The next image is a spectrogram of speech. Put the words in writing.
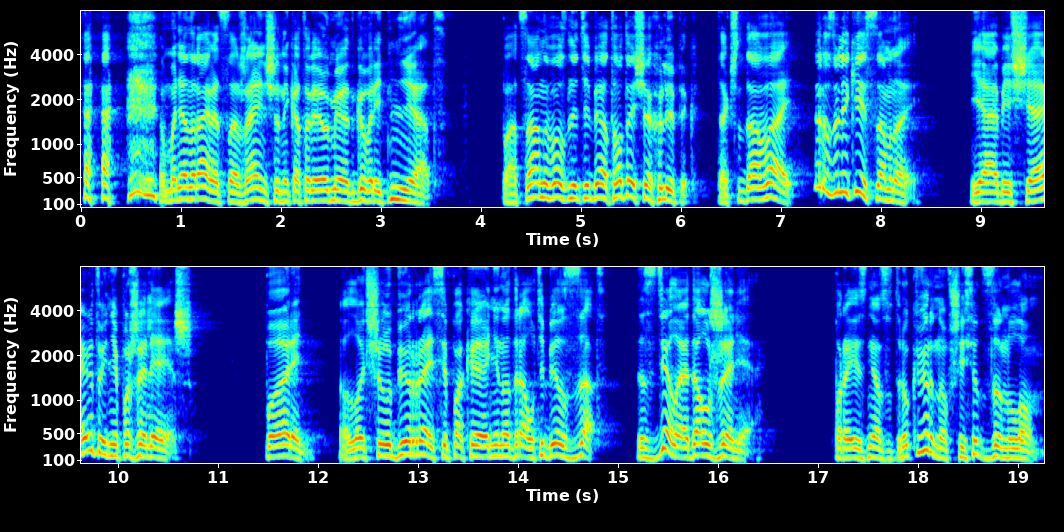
«Ха-ха, мне нравятся женщины, которые умеют говорить «нет». Пацан возле тебя тот еще хлюпик, так что давай, развлекись со мной. Я обещаю, ты не пожалеешь. Парень, лучше убирайся, пока я не надрал тебе зад. Сделай одолжение!» произнес вдруг вернувшийся Цзэнлон.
